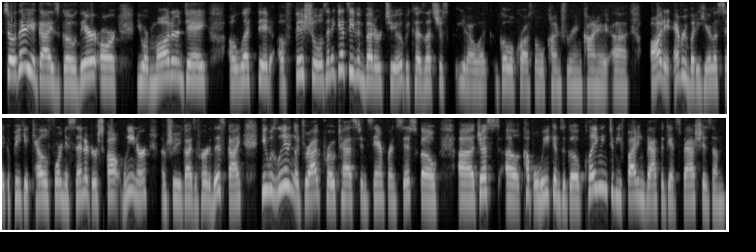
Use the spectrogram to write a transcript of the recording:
So there you guys go. There are your modern day elected officials. And it gets even better too, because let's just, you know, like go across the whole country and kind of uh, audit everybody here. Let's take a peek at California Senator Scott Wiener. I'm sure you guys have heard of this guy. He was leading a drag protest in San Francisco uh, just a couple weekends ago, claiming to be fighting back against fascism.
